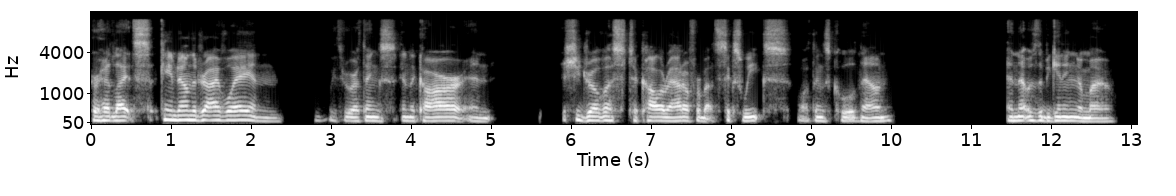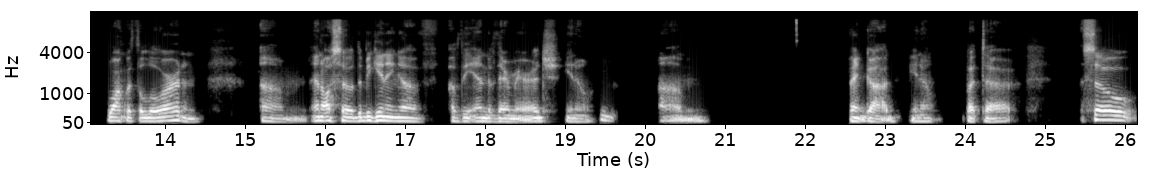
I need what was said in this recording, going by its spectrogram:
her headlights came down the driveway, and we threw our things in the car, and she drove us to Colorado for about six weeks while things cooled down. And that was the beginning of my walk with the Lord, and um, and also the beginning of of the end of their marriage. You know, mm. um, thank God. You know, but uh, so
